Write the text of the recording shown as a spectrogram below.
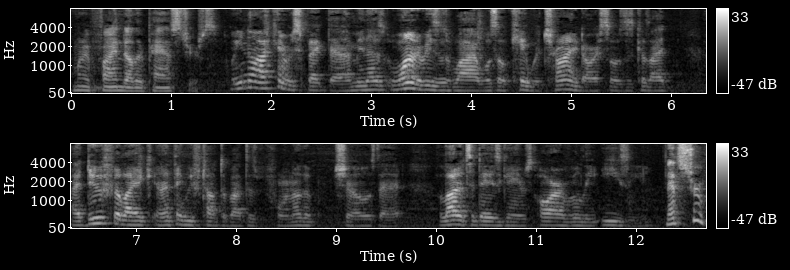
I'm gonna find other pastures." Well, you know, I can respect that. I mean, that's one of the reasons why I was okay with trying Dark Souls is because I, I do feel like, and I think we've talked about this before on other shows that a lot of today's games are really easy. That's true,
